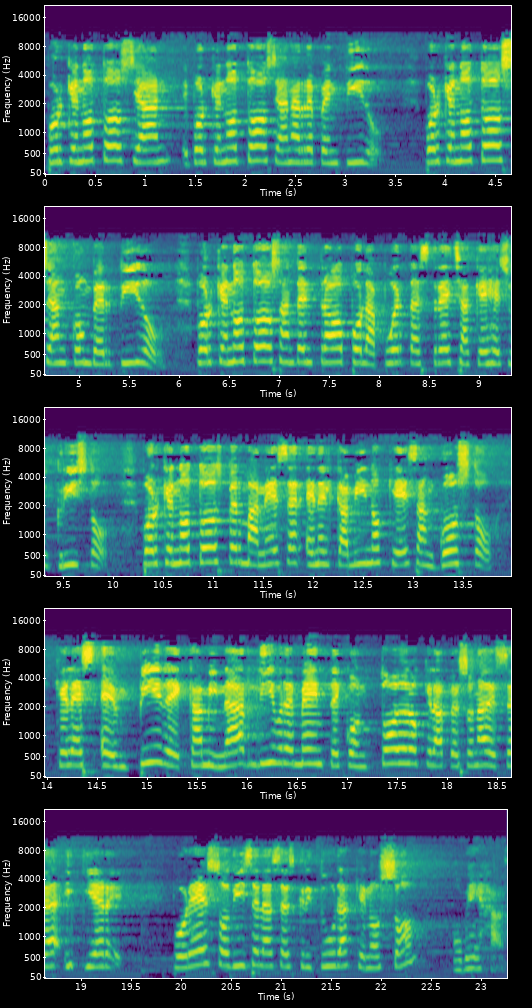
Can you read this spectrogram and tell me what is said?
porque no todos se han, porque no todos se han arrepentido, porque no todos se han convertido, porque no todos han entrado por la puerta estrecha que es Jesucristo, porque no todos permanecen en el camino que es angosto, que les impide caminar libremente con todo lo que la persona desea y quiere. Por eso dice las escrituras que no son ovejas.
